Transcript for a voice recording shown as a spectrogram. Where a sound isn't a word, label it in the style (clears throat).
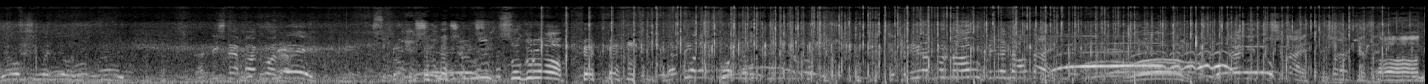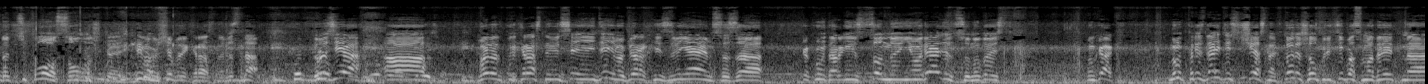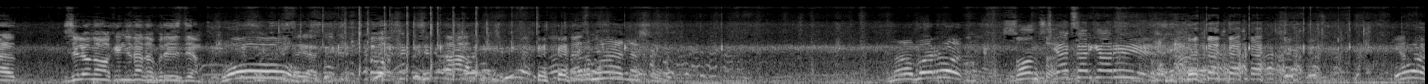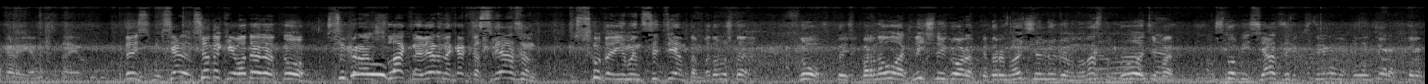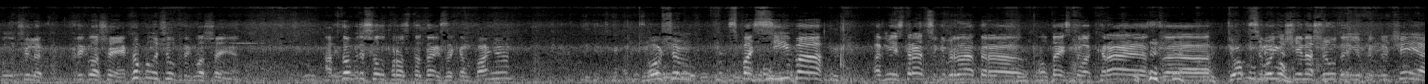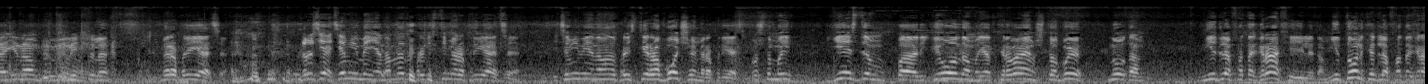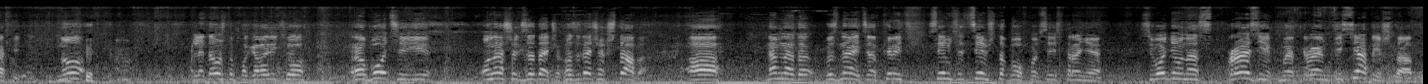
Я общего дела. Отличная погода. Эй, Сугроб! на белом фоне Барнаул, привет, Алтай. А, да тепло, солнышко (laughs) и вообще прекрасно, весна. Друзья, а, в этот прекрасный весенний день, во-первых, извиняемся за какую-то организационную неурядицу, ну то есть, ну как, ну признайтесь честно, кто решил прийти посмотреть на зеленого кандидата в президент? Нормально все. Наоборот. Солнце. Я царь горы. То есть все-таки вот этот, ну, супер аншлаг, наверное, как-то связан с утренним инцидентом, потому что, ну, то есть Барнаул отличный город, который мы очень любим, но у нас тут было, типа, там 150 зарегистрированных волонтеров, которые получили приглашение. Кто получил приглашение? А кто пришел просто так за компанию? В общем, спасибо администрации губернатора Алтайского края за сегодняшние наши утренние приключения. Они нам увеличили мероприятие. Друзья, тем не менее, нам надо провести мероприятие. И тем не менее, нам надо провести рабочее мероприятие. Потому что мы ездим по регионам и открываем, чтобы, ну, там, не для фотографий или там, не только для фотографий, но для того, чтобы поговорить о работе и о наших задачах, о задачах штаба. А, нам надо, вы знаете, открыть 77 штабов по всей стране. Сегодня у нас праздник, мы открываем 10 штаб.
